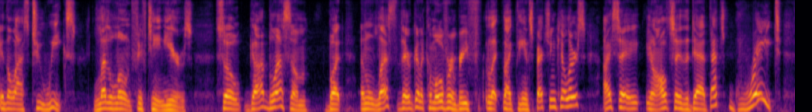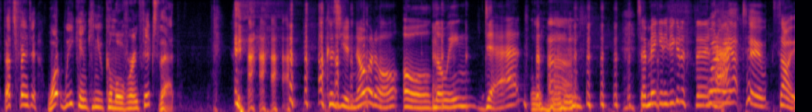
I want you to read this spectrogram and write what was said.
in the last two weeks, let alone 15 years. So God bless them. But unless they're going to come over and be f- like, like the inspection killers, I say, you know, I'll say to the dad, that's great. That's fantastic. What weekend can you come over and fix that? Because you know it all, all knowing dad. Mm-hmm. so, Megan, have you got a third What are we up to? So,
